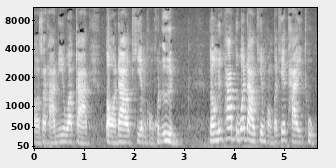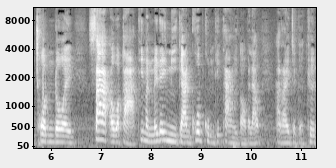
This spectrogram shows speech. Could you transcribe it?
ต่อสถานีอวกาศ ต่อดาวเทียมของคนอื่น ลองนึกภาพดูว่าดาวเทียมของประเทศไทยถูกชนโดยซากอวกาศที่มันไม่ได้มีการควบคุมทิศทางอีกต่อไปแล้ว อะไรจะเกิดขึ้น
